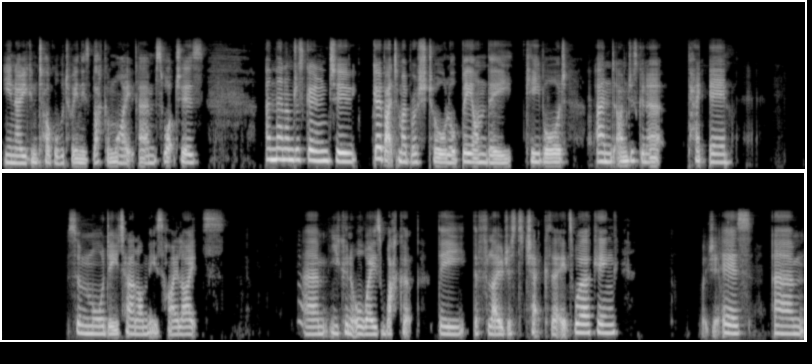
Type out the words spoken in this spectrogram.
you know, you can toggle between these black and white um, swatches. And then I'm just going to go back to my brush tool or be on the keyboard and I'm just going to paint in some more detail on these highlights. Um, you can always whack up the the flow just to check that it's working, which it is. Um,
